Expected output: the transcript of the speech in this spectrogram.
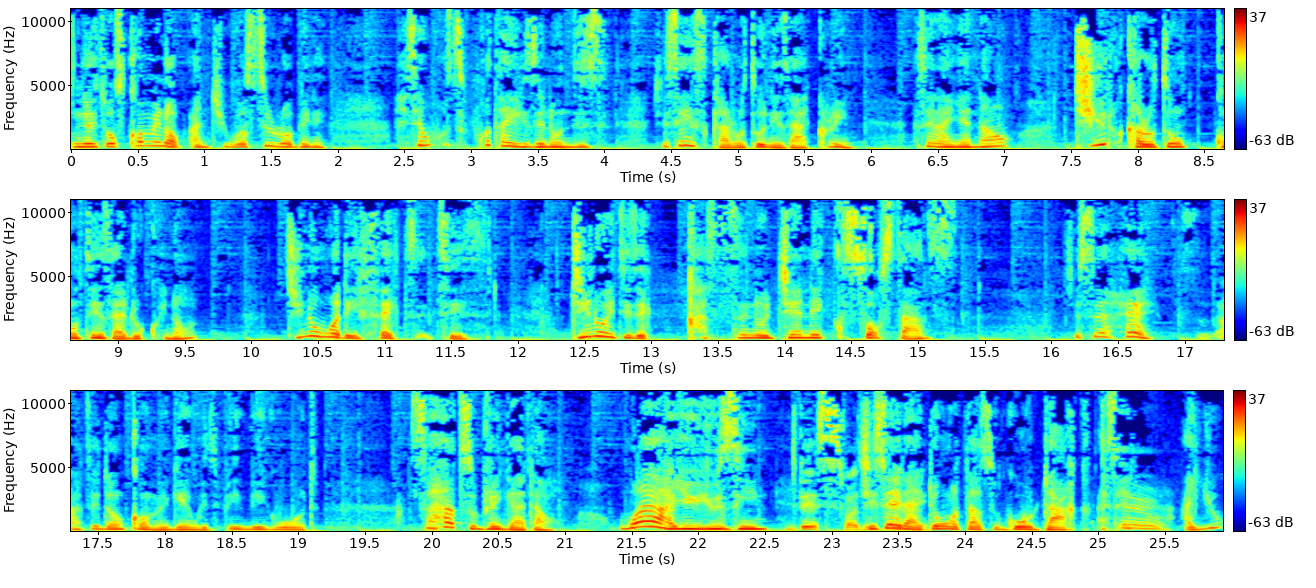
you know, it was coming up and she was still rubbing it. I said, what, what are you using on this? She says carotone is her cream. I said, and you now, do you know carotone contains hydroquinone? Do you know what effect it is? Do you know it is a carcinogenic substance? She said, hey, auntie don't come again with big, big word. So I had to bring her down. Why are you using This for she said, I don't want her to go dark. I said, Ew. Are you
